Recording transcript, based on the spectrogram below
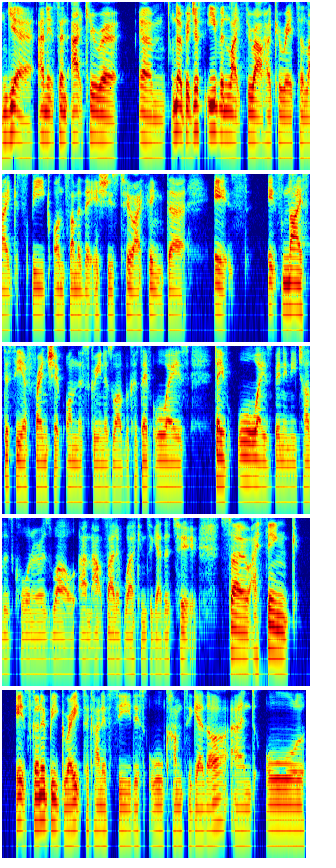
Yeah, and it's an accurate. Um, no, but just even like throughout her career to like speak on some of the issues too. I think that it's it's nice to see a friendship on the screen as well because they've always they've always been in each other's corner as well um outside of working together too so i think it's going to be great to kind of see this all come together and all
